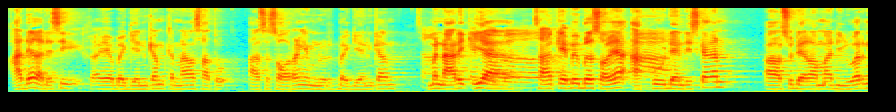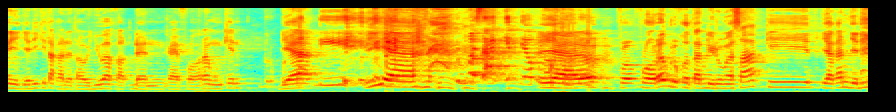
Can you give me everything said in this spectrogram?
ada ada sih kayak bagian kam kenal satu uh, seseorang yang menurut bagian kam Sangat menarik capable. iya sangat capable soalnya aku Ah. dan Rizka kan uh, sudah lama di luar nih jadi kita kada tahu juga dan kayak Flora mungkin Berkutat dia di- iya Rumah sakit ya, Flo. Iya, Flo- Flora berkutat di rumah sakit, ya kan? Jadi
